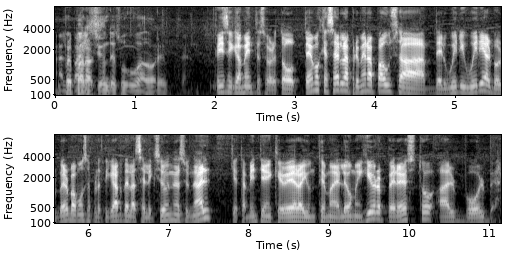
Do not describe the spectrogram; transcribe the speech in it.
al preparación país. de sus jugadores físicamente sobre todo. Tenemos que hacer la primera pausa del Wiri Wiri. Al volver vamos a platicar de la selección nacional, que también tiene que ver, hay un tema de Leo Mengibre, pero esto al volver.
